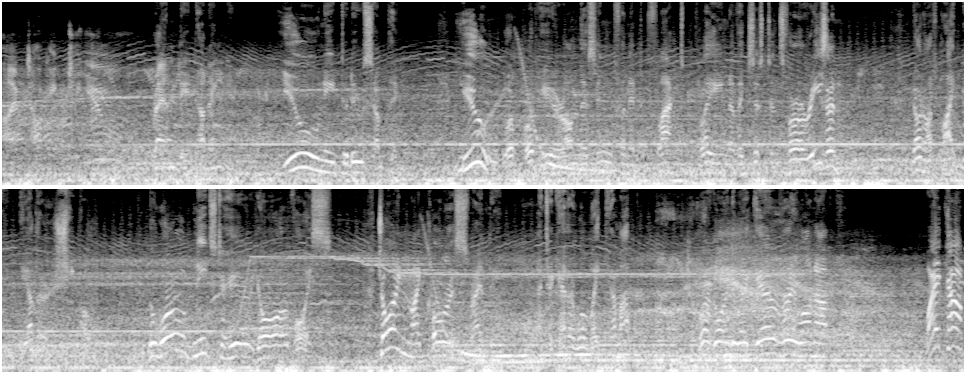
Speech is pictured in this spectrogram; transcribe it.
I'm talking to you. Randy Dunning, you need to do something. You were put here on this infinite flat plane of existence for a reason. You're not like the other sheeple. The world needs to hear your voice. Join my chorus, Randy, and together we'll wake them up. We're going to wake everyone up. Wake up!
